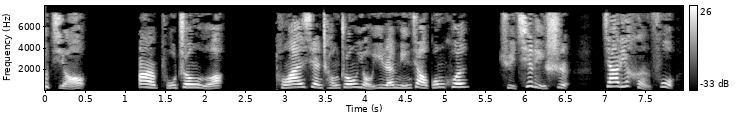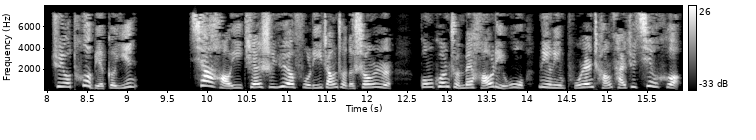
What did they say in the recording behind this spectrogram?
六九二仆争鹅。同安县城中有一人名叫龚坤，娶妻李氏，家里很富，却又特别个阴。恰好一天是岳父李长者的生日，龚坤准备好礼物，命令仆人常才去庆贺。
